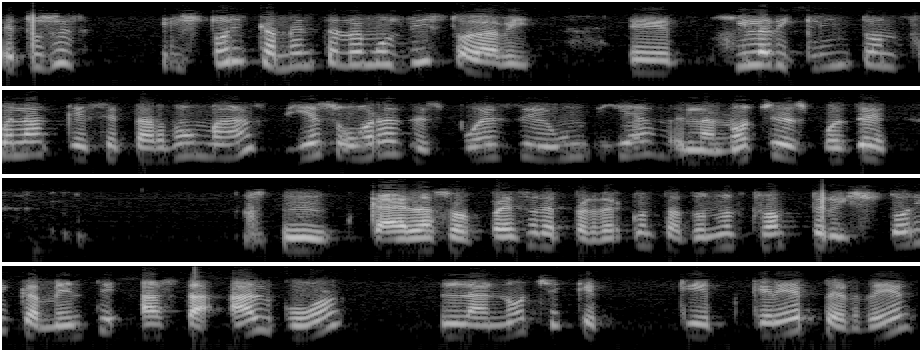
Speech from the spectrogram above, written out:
Entonces, históricamente lo hemos visto, David. Eh, Hillary Clinton fue la que se tardó más, 10 horas después de un día, en la noche después de mm, caer la sorpresa de perder contra Donald Trump, pero históricamente hasta Al Gore, la noche que, que cree perder,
